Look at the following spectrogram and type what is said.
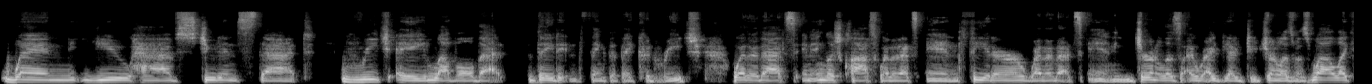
when you have students that reach a level that they didn't think that they could reach, whether that's in English class, whether that's in theater, whether that's in journalism. I, I, I do journalism as well. Like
